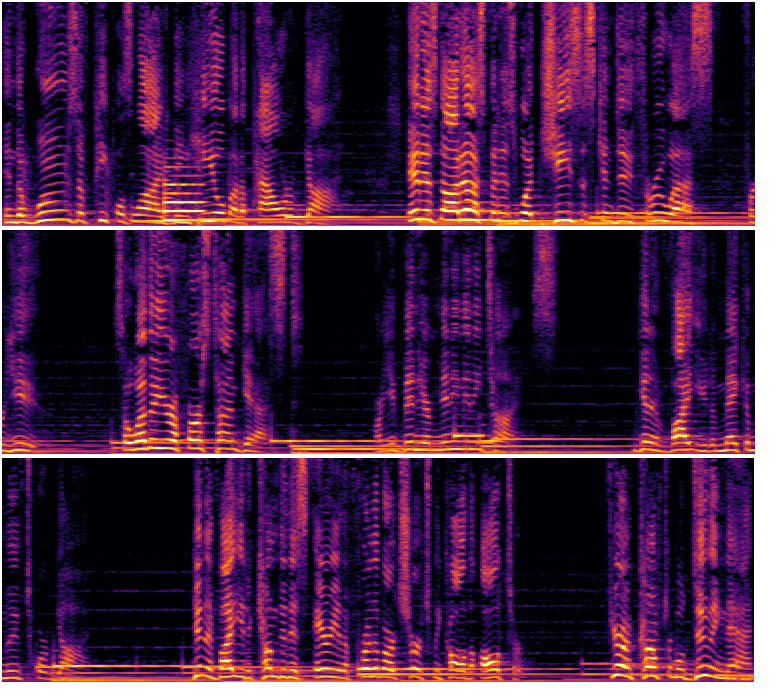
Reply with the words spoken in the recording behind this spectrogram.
in the wounds of people's lives being healed by the power of God. It is not us, but it is what Jesus can do through us for you. So, whether you're a first time guest or you've been here many, many times, I'm going to invite you to make a move toward God. Going to invite you to come to this area, the front of our church we call the altar. If you're uncomfortable doing that,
